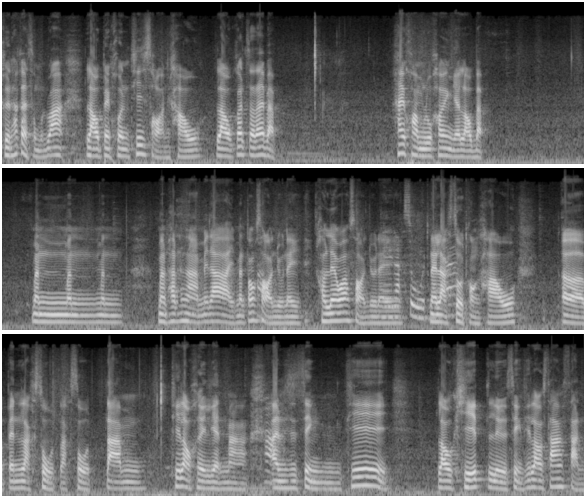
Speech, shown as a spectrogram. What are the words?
คือถ้าเกิดสมมุติว่าเราเป็นคนที่สอนเขา เราก็จะได้แบบ ให้ความรู้เขาอย่างเงี้ยเราแบบ มันมันมันมัน พัฒนาไม่ได้ มันต้องสอนอยู่ในเขาเรียกว่าสอนอยู่ในในหลักสูตร ในหลักสูตรของเขาเออเป็นหลักสูตรหลักสูตรตามที่เราเคยเรียนมา ค่ะ อันนี้สิ่งที่เราคิดหรือสิ่งที่เราสร้างสรรค์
